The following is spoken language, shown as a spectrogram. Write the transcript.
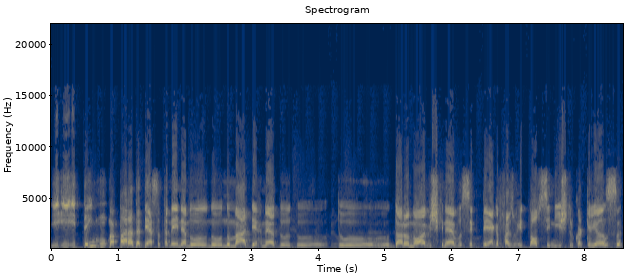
E, e- e tem uma parada dessa também, né, no, no, no Mother, né, do, do, do, do Aronofsky, né, você pega, faz um ritual sinistro com a criança,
